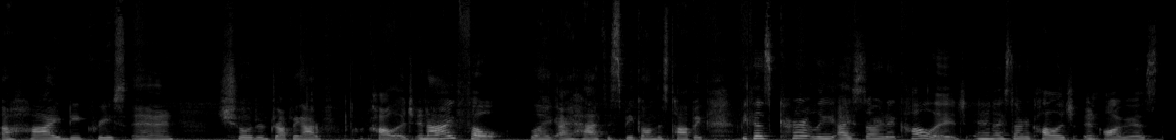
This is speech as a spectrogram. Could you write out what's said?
a high decrease in children dropping out of college. And I felt like I had to speak on this topic because currently I started college and I started college in August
